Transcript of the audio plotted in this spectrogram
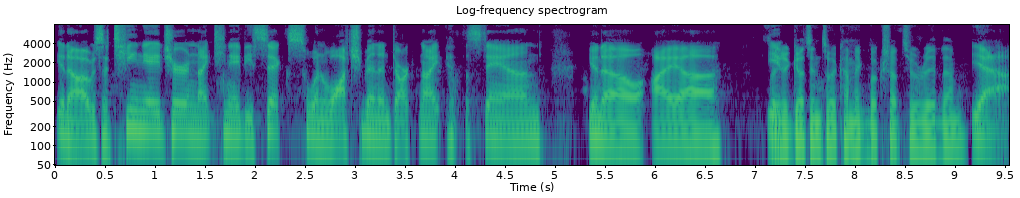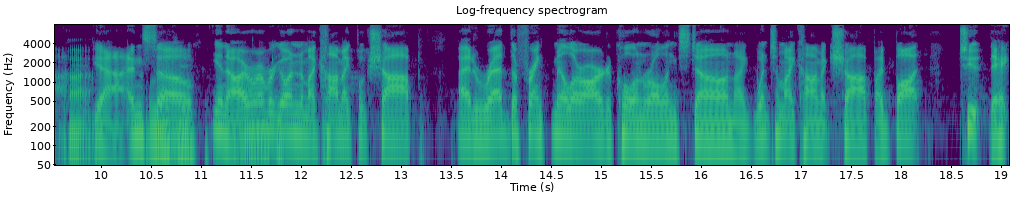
you know, I was a teenager in 1986 when Watchmen and Dark Knight hit the stand. You know, I uh So You- got into a comic book shop to read them. yeah, Ah, yeah. And so, lucky. you know, I remember lucky. going to my comic book shop. I had read the Frank Miller article in Rolling Stone. I went to my comic shop. I bought two. They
